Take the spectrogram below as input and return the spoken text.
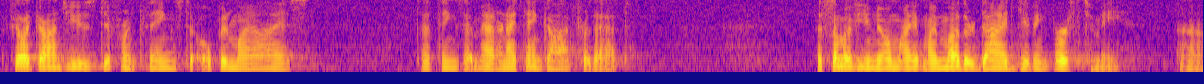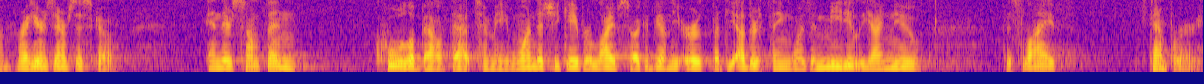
I feel like God used different things to open my eyes to the things that matter, and I thank God for that. As some of you know, my, my mother died giving birth to me um, right here in San Francisco. And there's something cool about that to me. One, that she gave her life so I could be on the earth, but the other thing was immediately I knew this life, it's temporary.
